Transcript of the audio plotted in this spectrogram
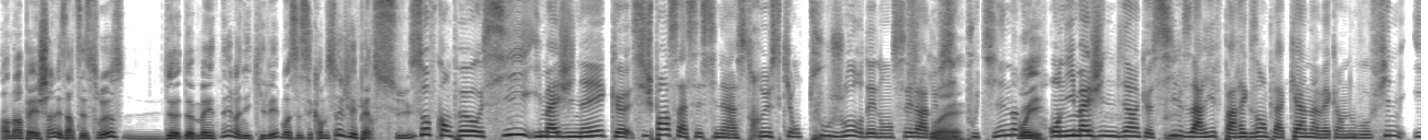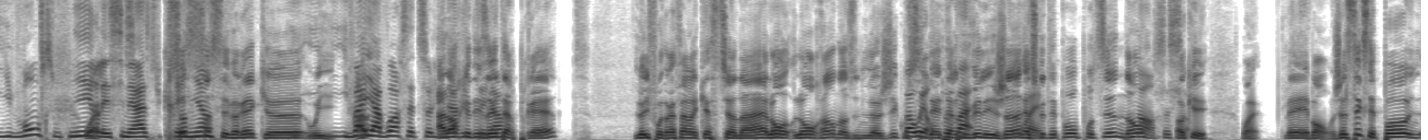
en empêchant les artistes russes de, de maintenir un équilibre. Moi, c'est comme ça que je l'ai perçu. Sauf qu'on peut aussi imaginer que, si je pense à ces cinéastes russes qui ont toujours dénoncé la Russie Ouais. de Poutine, Oui, on imagine bien que s'ils arrivent par exemple à Cannes avec un nouveau film, ils vont soutenir Ouais. les cinéastes ça, ukrainiens. ça c'est vrai que. Oui. Il, va y avoir cette solidarité. Alors que des interprètes. Là, il faudrait faire un questionnaire. Là, on, là, on rentre dans une logique Bah aussi oui, d'interviewer les gens. Ouais. Est-ce que tu es pour Poutine? Non? Non, c'est ça. OK. Ouais. Mais bon, je sais que c'est pas une,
